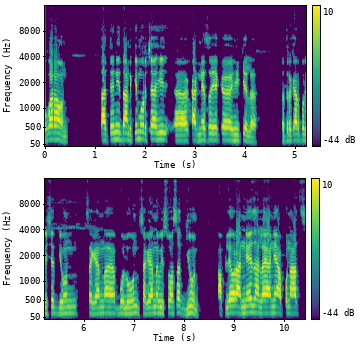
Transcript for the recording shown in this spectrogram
उभा राहून तात्यांनी दांडके मोर्चा ही काढण्याचं एक हे केलं. पत्रकार परिषद घेऊन सगळ्यांना बोलवून सगळ्यांना विश्वासात घेऊन आपल्यावर अन्याय झालाय आणि आपण आज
